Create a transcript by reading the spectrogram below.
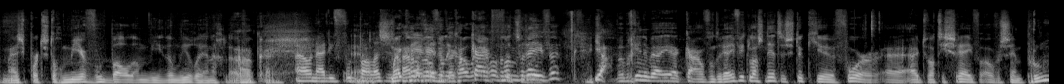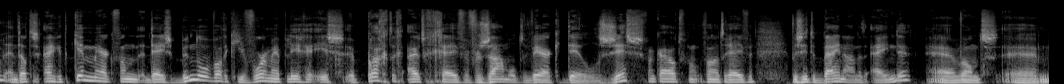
Mijn sport is toch meer voetbal dan, dan wielrennen, geloof ik. Okay. Oh, nou, die voetballers... Uh, maar ik hou van, ik hou Karel van Dreven? Ja, we beginnen bij Karel van Dreven. Ik las net een stukje voor uit wat hij schreef over Semproen. En dat is eigenlijk het kenmerk van deze bundel. Wat ik hier voor me heb liggen is prachtig uitgegeven... verzameld werk deel 6 van Karel van het Dreven. We zitten bijna aan het einde, want ehm,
